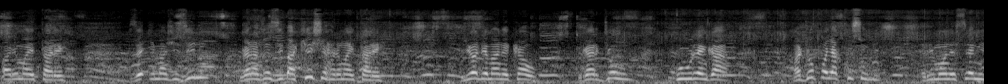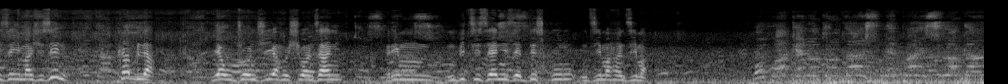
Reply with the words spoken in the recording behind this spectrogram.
harima itare ze image zinu nganazo zibakishe harima itare yo de mane kawo garjo hurenga ajopo ya kusudi rimoneseni ze image zinu kabla ya ujonjia hoshiwanzani rimbitizeni ze diskuru nzima hanzima. On voit que notre tâche n'est pas un slogan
